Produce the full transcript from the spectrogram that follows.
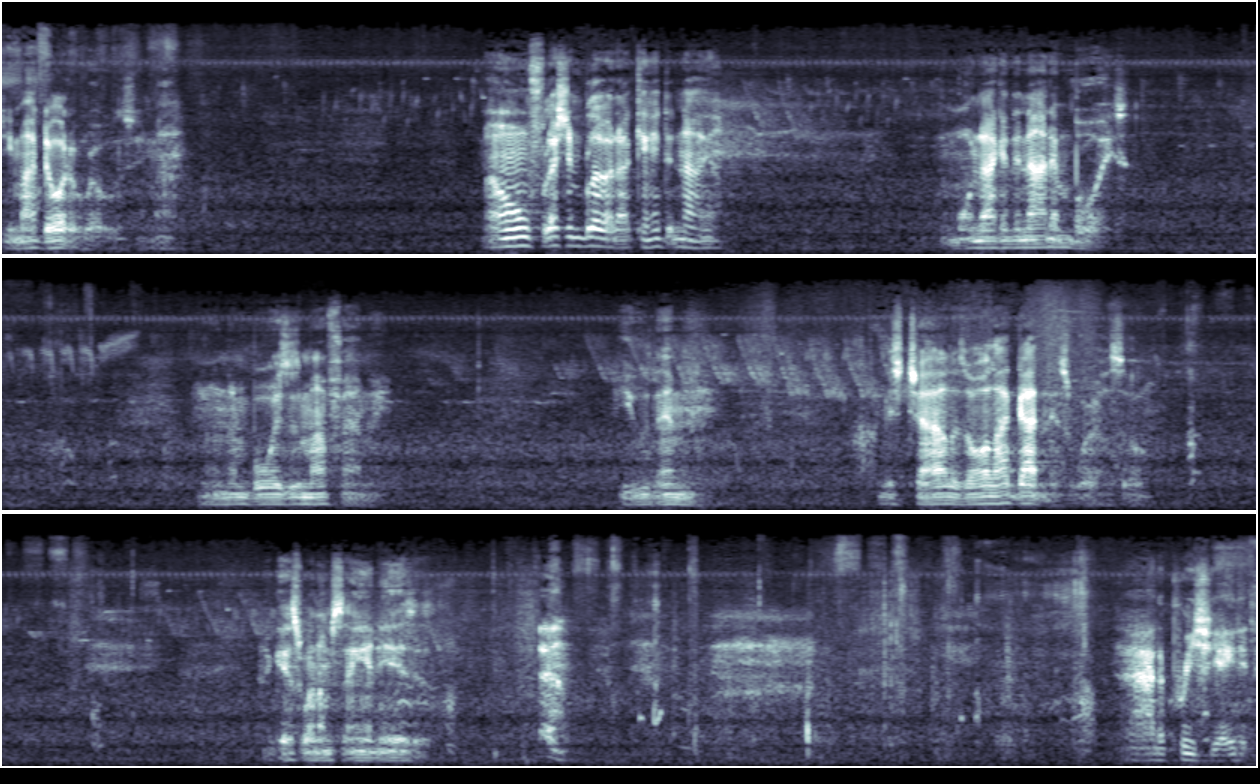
She my daughter, Rose, and my, my own flesh and blood. I can't deny her. No more than I can deny them boys. And them boys is my family. You, them, this child is all I got in this world, so. I guess what I'm saying is, is I'd appreciate it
